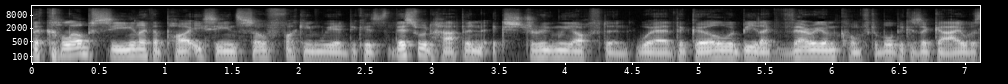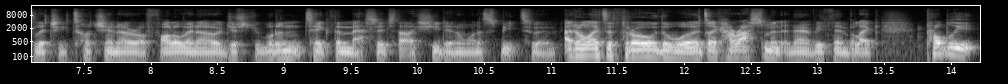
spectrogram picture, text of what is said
the club scene, like the party scene, so fucking weird because this would happen extremely often where the girl would be like very uncomfortable because a guy was literally touching her or following her or just wouldn't take the message that like she didn't want to speak to him. I don't like to throw the words like harassment and everything, but like probably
